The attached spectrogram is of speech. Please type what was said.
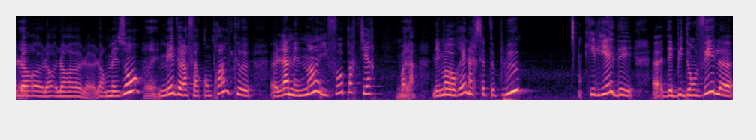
leur, leur, leur, leur, maison, mais de leur faire comprendre que là maintenant, il faut partir. Voilà. Les Maoris n'acceptent plus qu'il y ait des, euh, des bidonvilles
